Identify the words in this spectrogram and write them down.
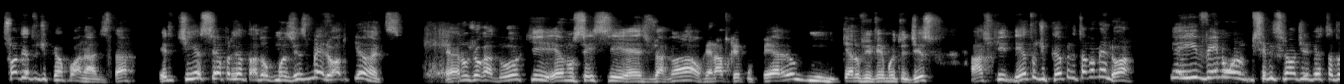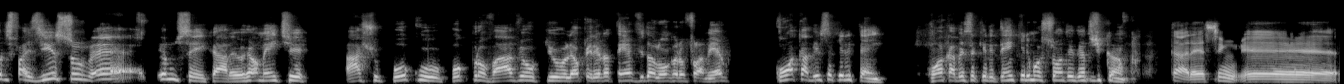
Só dentro de campo a análise, tá? Ele tinha se apresentado algumas vezes melhor do que antes. Era um jogador que eu não sei se é jargão, ah, o Renato recupera, eu não quero viver muito disso. Acho que dentro de campo ele estava melhor. E aí vem no semifinal de Libertadores faz isso, é, eu não sei, cara. Eu realmente acho pouco, pouco provável que o Léo Pereira tenha vida longa no Flamengo com a cabeça que ele tem. Com a cabeça que ele tem que ele mostrou ontem dentro de campo. Cara, é assim, é...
